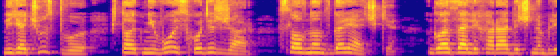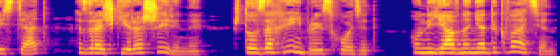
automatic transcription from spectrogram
Я чувствую, что от него исходит жар, словно он в горячке – Глаза лихорадочно блестят, зрачки расширены. Что за хрень происходит? Он явно неадекватен.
